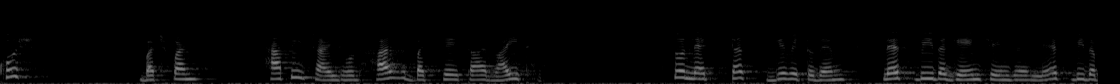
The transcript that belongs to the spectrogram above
खुश बचपन हैप्पी चाइल्डहुड हर बच्चे का राइट है। So let us give it to them let's be the game changer let's be the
